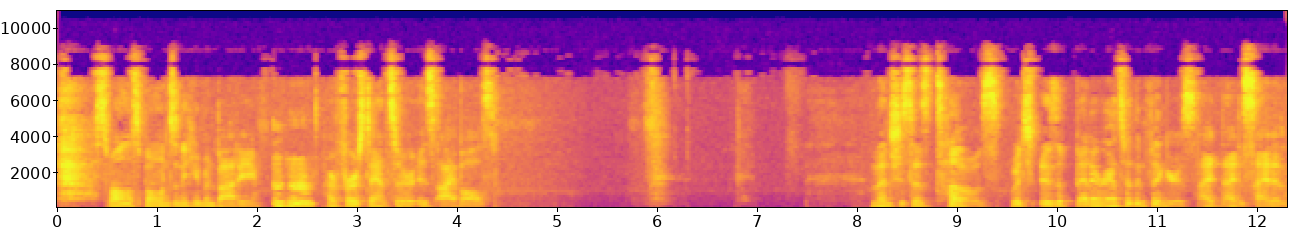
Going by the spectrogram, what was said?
smallest bones in the human body. Mm-hmm. Her first answer is eyeballs. And then she says toes, which is a better answer than fingers. I, I decided.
